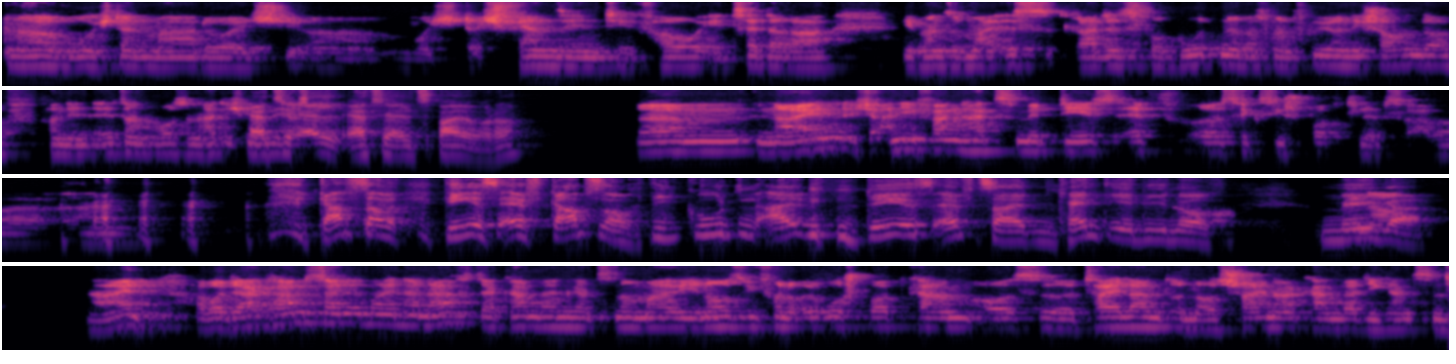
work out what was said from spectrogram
äh, wo ich dann mal durch, äh, wo ich durch Fernsehen, TV etc., wie man so mal ist, gerade das Verbotene, was man früher nicht schauen darf, von den Eltern aus, dann hatte ich RTL, RTL 2, oder? Ähm, nein, ich angefangen hat es mit DSF äh, Sexy Sportclips, aber ähm, gab's aber DSF gab's noch, die guten alten DSF-Zeiten, kennt ihr die noch? Mega. Genau. Nein, aber da kam es dann immer in der Nacht, da kam dann ganz normal, genauso wie von Eurosport kam aus äh, Thailand und aus China kamen da die ganzen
